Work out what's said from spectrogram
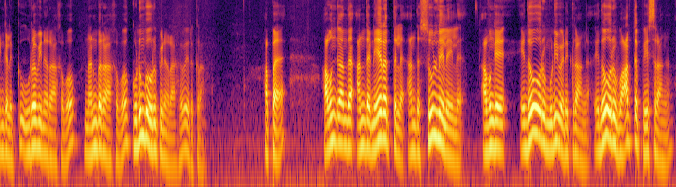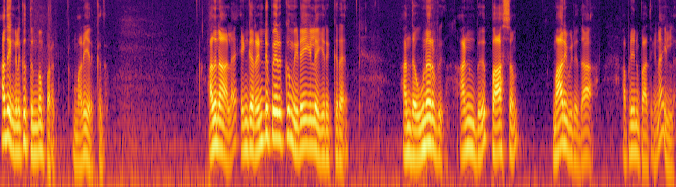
எங்களுக்கு உறவினராகவோ நண்பராகவோ குடும்ப உறுப்பினராகவோ இருக்கிறாங்க. அப்போ அவங்க அந்த அந்த நேரத்தில் அந்த சூழ்நிலையில் அவங்க ஏதோ ஒரு முடிவு எடுக்கிறாங்க ஏதோ ஒரு வார்த்தை பேசுகிறாங்க அது எங்களுக்கு துன்பம் பறக்கும் மாதிரி இருக்குது. அதனால் எங்கள் ரெண்டு பேருக்கும் இடையில் இருக்கிற அந்த உணர்வு அன்பு பாசம் மாறிவிடுதா அப்படின்னு பார்த்தீங்கன்னா இல்லை.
